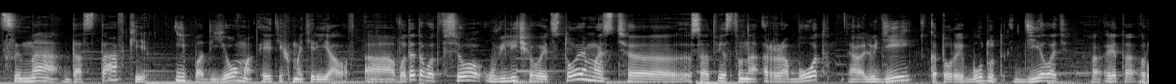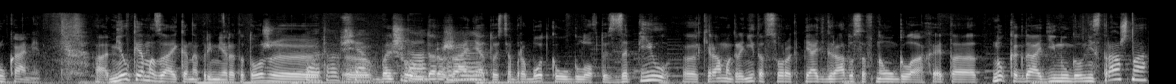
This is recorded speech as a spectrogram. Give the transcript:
цена доставки и подъема этих материалов. А, Вот это вот все увеличивает стоимость, э, соответственно, работ э, людей, которые будут делать э, это руками. А, Мелкая мозаика, например, это тоже это вообще, большое да. удорожание, Мгм. то есть обработка углов. То есть запил керамогранитов 45 градусов на углах. Это, ну, когда один угол не страшно,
